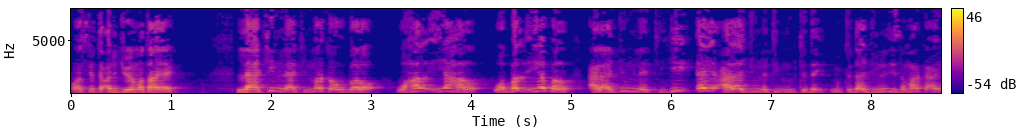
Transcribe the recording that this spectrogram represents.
Waan iska tacalijuyo mataa eeg laakin laakin marka uu galo wa hal iyo hal wa bal iyo bal calaa jumlatihi ay calaa jumlati mubtaday mubtadaa jumladiisa marka ay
